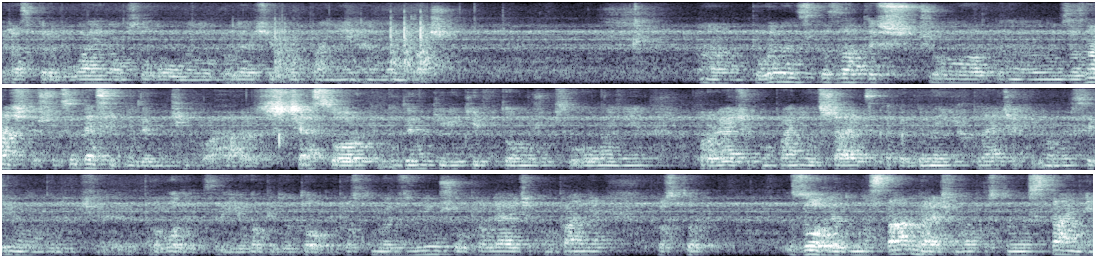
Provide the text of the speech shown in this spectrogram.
якраз перебуває на обслуговуванні управляючої компанії «М-Монтаж». Е, Повинен сказати, що е, зазначити, що це 10 будинків, а ще 40 будинків, які в тому ж обслуговуванні управляючої компанії лишаються так якби на їх плечах, і вони все рівно будуть е, проводити його підготовку. Просто ми розуміємо, що управляюча компанія просто з огляду на стан мереж, вона просто не в стані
